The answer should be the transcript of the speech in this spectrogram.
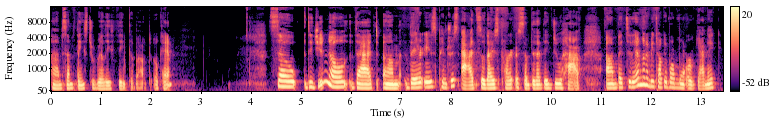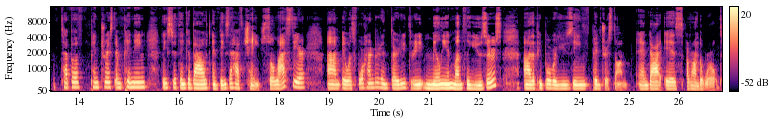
um, some things to really think about, okay? So, did you know that um, there is Pinterest ads? So, that is part of something that they do have. Um, but today I'm going to be talking about more organic type of Pinterest and pinning, things to think about, and things that have changed. So, last year, um, it was 433 million monthly users uh, that people were using Pinterest on, and that is around the world.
